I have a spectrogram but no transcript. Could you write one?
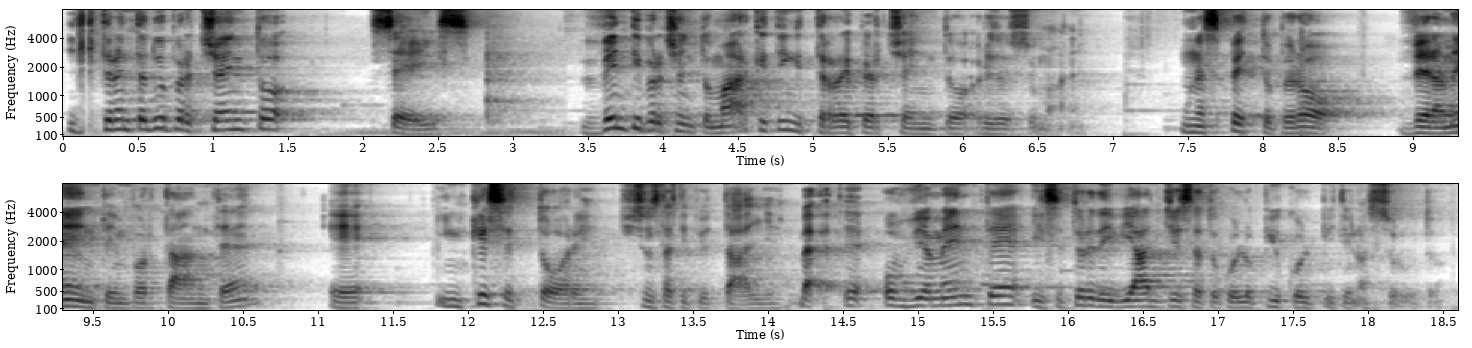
Il 32% sales, 20% marketing, 3% risorse umane. Un aspetto però veramente importante è in che settore ci sono stati più tagli? Beh, eh, ovviamente il settore dei viaggi è stato quello più colpito in assoluto.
